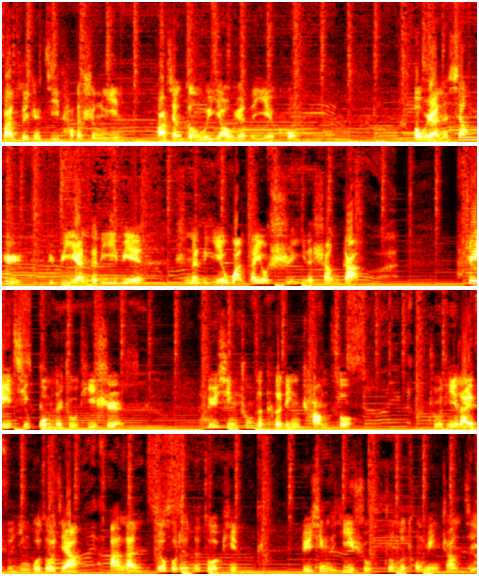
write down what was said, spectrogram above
伴随着吉他的声音，滑向更为遥远的夜空。偶然的相遇与必然的离别，是那个夜晚带有诗意的伤感。这一期我们的主题是旅行中的特定场所，主题来自英国作家阿兰·德波顿的作品。旅行的艺术中的同名章节。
